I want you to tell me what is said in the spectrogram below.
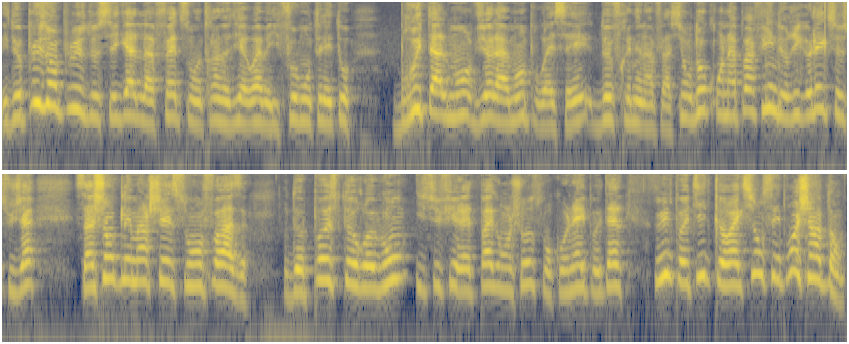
et de plus en plus de ces gars de la fête sont en train de dire ouais mais il faut monter les taux brutalement, violemment pour essayer de freiner l'inflation. Donc on n'a pas fini de rigoler avec ce sujet, sachant que les marchés sont en phase de post-rebond, il suffirait pas grand-chose pour qu'on ait peut-être une petite correction ces prochains temps.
